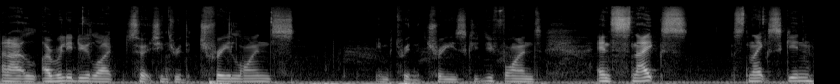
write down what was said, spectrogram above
and I, I really do like searching through the tree lines in between the trees. Because you find and snakes snake skin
